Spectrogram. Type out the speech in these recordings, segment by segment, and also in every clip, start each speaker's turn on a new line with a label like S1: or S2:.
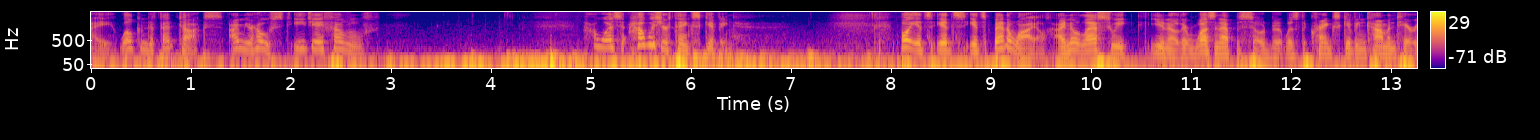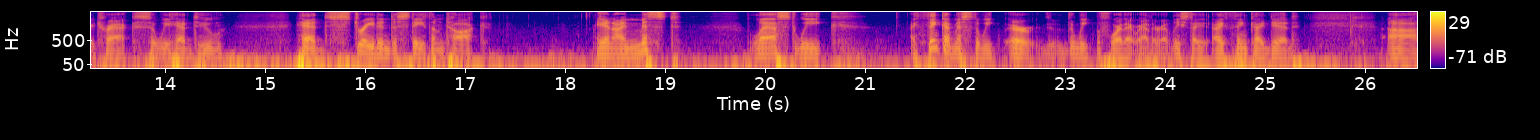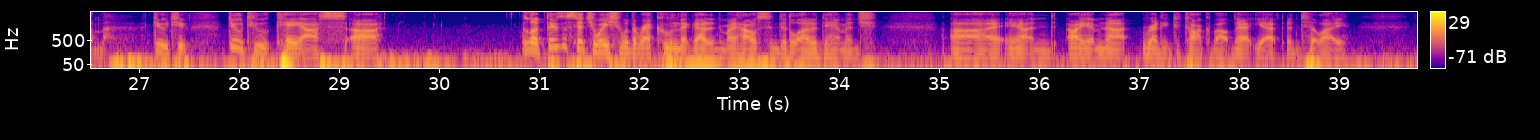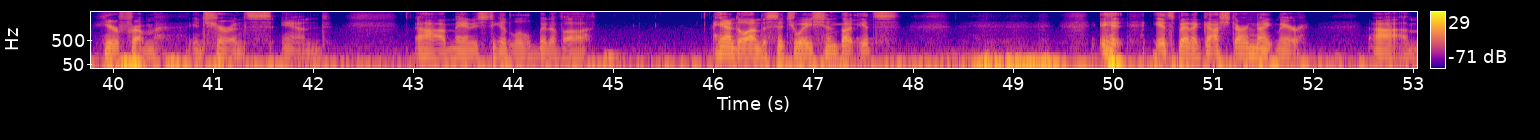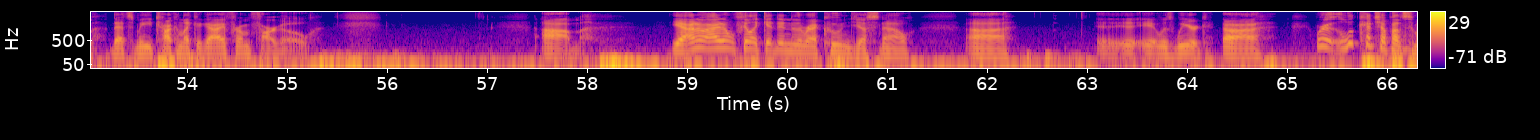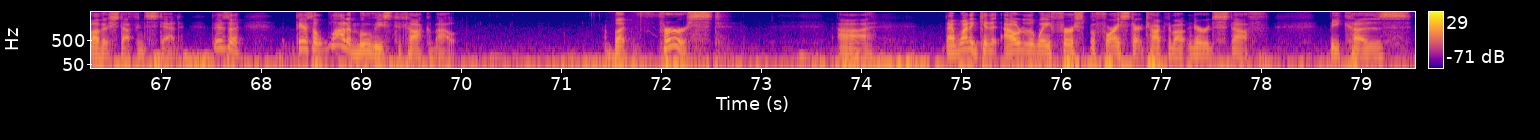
S1: Hi, welcome to Fed Talks. I'm your host, EJ Fevell. How was how was your Thanksgiving? Boy, it's it's it's been a while. I know last week, you know, there was an episode, but it was the Cranksgiving commentary track, so we had to head straight into Statham talk. And I missed last week. I think I missed the week or the week before that rather. At least I, I think I did. Um, due to due to chaos. Uh, look, there's a situation with a raccoon that got into my house and did a lot of damage. Uh, and I am not ready to talk about that yet until I hear from insurance and uh, manage to get a little bit of a handle on the situation. But it's it it's been a gosh darn nightmare. Um, that's me talking like a guy from Fargo. Um, yeah, I don't. I don't feel like getting into the raccoon just now. Uh, it, it was weird. Uh, we will catch up on some other stuff instead. There's a there's a lot of movies to talk about. But first, uh, I want to get it out of the way first before I start talking about nerd stuff, because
